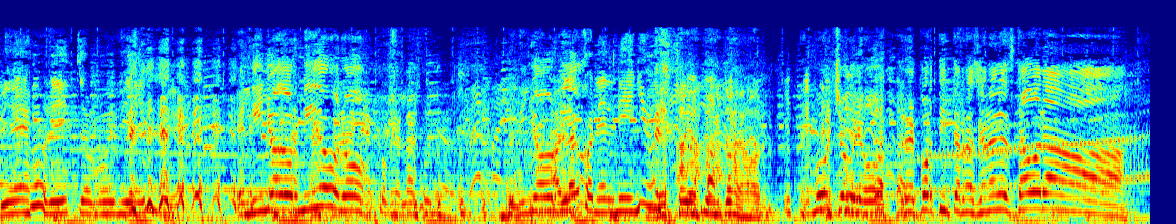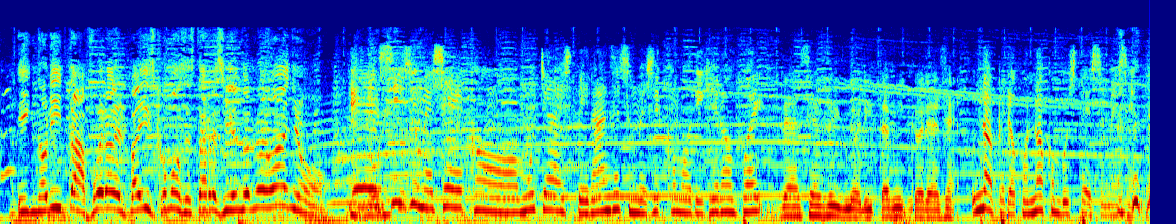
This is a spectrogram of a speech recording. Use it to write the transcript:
Bien, bonito, muy bien. ¿El niño ha dormido o no? ¿El niño ha dormido? Habla con el niño. Estoy un poquito mejor. Mucho mejor. Reporte internacional hasta ahora. Ignorita, fuera del país, ¿cómo se está recibiendo el nuevo año? Eh, sí, su merced, con mucha esperanza, su merced, como dijeron ahí. Gracias, Ignorita, mi corazón. No, pero con, no con usted, su merced.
